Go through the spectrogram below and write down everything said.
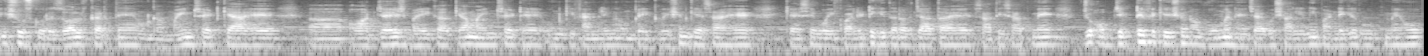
इश्यूज़ को रिजॉल्व करते हैं, उनका माइंडसेट क्या है और जयेश भाई का क्या माइंडसेट है, उनकी फैमिली में उनका इक्वेशन कैसा है, कैसे वो इक्वालिटी की तरफ़ जाता है, साथ ही साथ में जो ऑब्जेक्टिफिकेशन ऑफ़ वुमेन है, चाहे वो शालिनी पांडे के रूप में हो,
